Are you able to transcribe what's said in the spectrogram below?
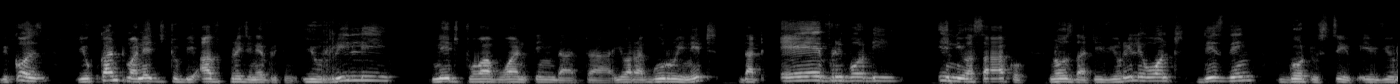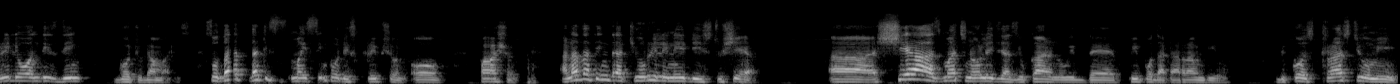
because you can't manage to be average in everything. You really need to have one thing that uh, you are a guru in it, that everybody in your circle knows that if you really want this thing, go to Steve. If you really want this thing, go to Damaris. So that, that is my simple description of passion. Another thing that you really need is to share. Uh, share as much knowledge as you can with the people that are around you. Because trust you me,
